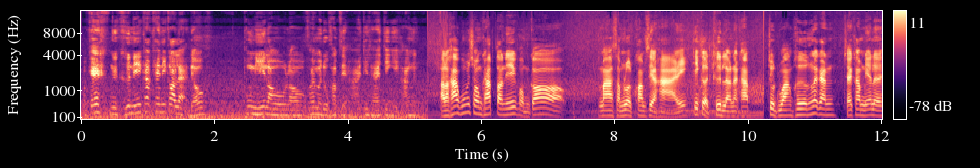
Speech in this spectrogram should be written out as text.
โอเคคืนนี้ครับแค่นี้ก่อนแหละเดี๋ยวพรุ่งนี้เราเราค่อยมาดูความเสียหายที่แท้จริงอีกครั้งหนึ่งเอาละครับคุณผู้ชมครับ ตอนนี้ผมก็มาสำรวจความเสียหายที่เกิดขึ้นแล้วนะครับ จุดวางเพลิงแล้วกันใช้คำนี้เลย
